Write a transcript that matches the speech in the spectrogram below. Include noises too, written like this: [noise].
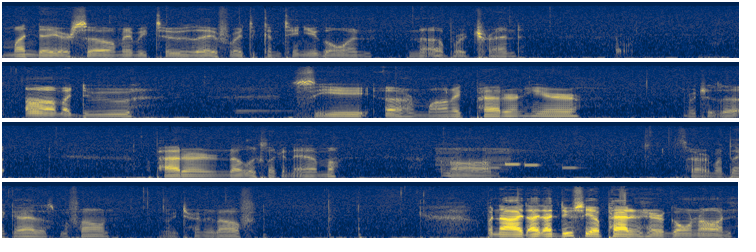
Monday or so, maybe Tuesday, for it to continue going in the upward trend. Um, I do see a harmonic pattern here, which is a, pattern that looks like an M. Um, Sorry about that, guy. That's my phone. Let me turn it off. But no, I, I, I do see a pattern here going on.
